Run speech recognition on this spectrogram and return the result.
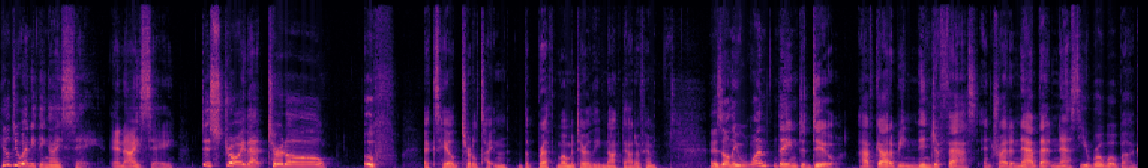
He'll do anything I say, and I say, destroy that turtle! Oof! exhaled Turtle Titan, the breath momentarily knocked out of him. There's only one thing to do. I've got to be ninja fast and try to nab that nasty Robobug.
